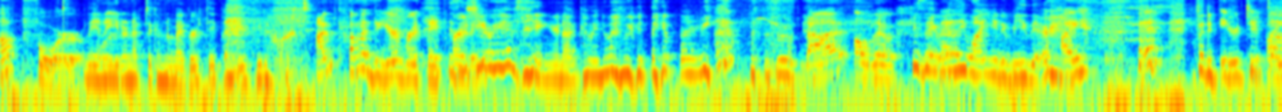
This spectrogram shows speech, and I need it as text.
up for. Leanna, or- you don't have to come to my birthday party if you don't want to. I'm coming to your birthday Is party. this your way of saying you're not coming to my birthday party? this is not, although Because I really want you to be there. I. but if, if, you're too if tired,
